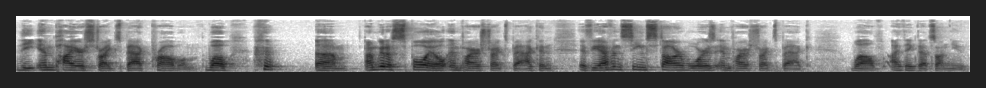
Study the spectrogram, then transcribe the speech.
the Empire Strikes Back problem. Well, um, I'm going to spoil Empire Strikes Back, and if you haven't seen Star Wars Empire Strikes Back, well, I think that's on you,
